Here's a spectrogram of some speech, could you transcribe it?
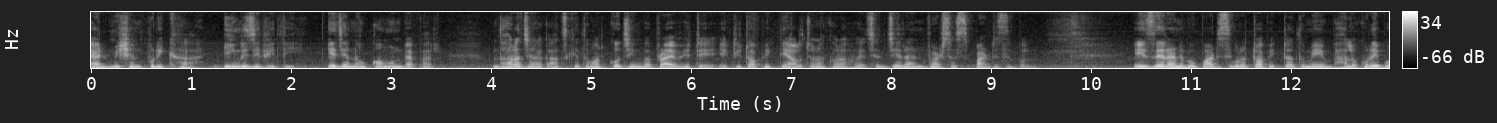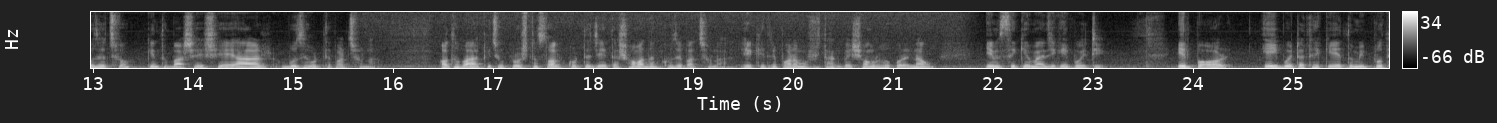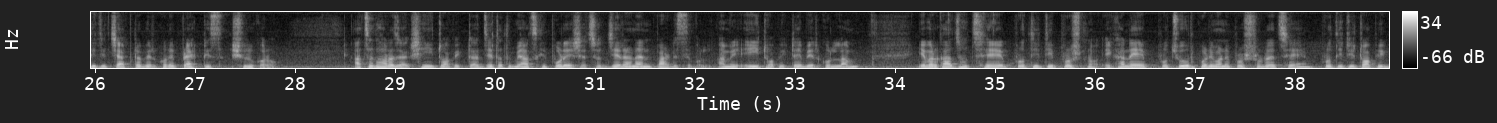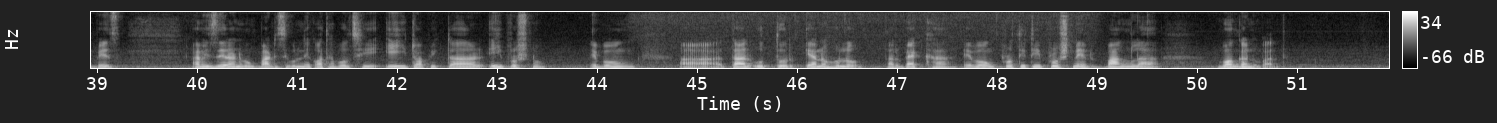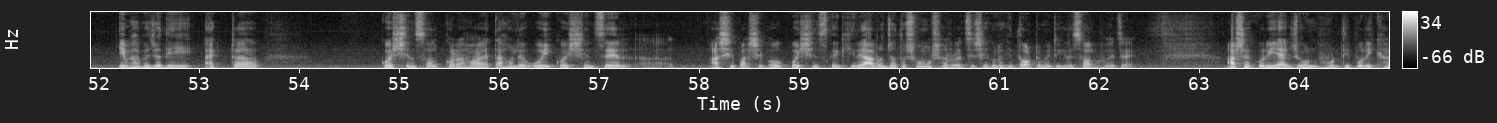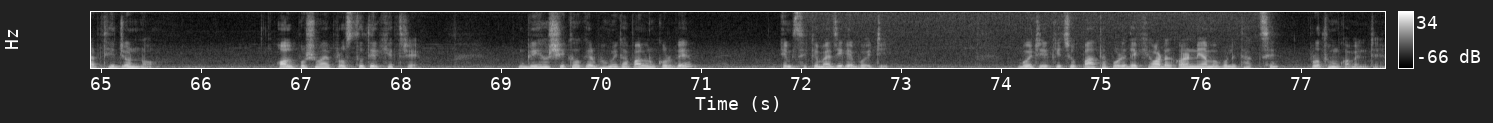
Admission পরীক্ষা ইংরেজি ভীতি, এ যেন কমন ব্যাপার। ধরা যাক, আজকে তোমার কোচিং বা প্রাইভেটে একটি টপিক নিয়ে আলোচনা করা হয়েছে জেরান ভার্সেস পার্টিসিপল এই জেরান এবং পার্টিসিপলের টপিকটা তুমি ভালো করেই বুঝেছ, কিন্তু বাসায় এসে আর বুঝে উঠতে পারছ না। অথবা কিছু প্রশ্ন সলভ করতে যেয়ে তার সমাধান খুঁজে পাচ্ছ না। এক্ষেত্রে পরামর্শ থাকবে, সংগ্রহ করে নাও এমসিকিউ ম্যাজিক এই বইটি। এরপর এই বইটা থেকে তুমি প্রতিটি চ্যাপ্টার বের করে প্র্যাকটিস শুরু করো। আচ্ছা ধরা যাক সেই টপিকটা যেটা তুমি আজকে পড়ে এসেছ, জেরান অ্যান্ড পার্টিসিপল। আমি এই টপিকটাই বের করলাম। এবার কাজ হচ্ছে প্রতিটি প্রশ্ন, এখানে প্রচুর পরিমাণে প্রশ্ন রয়েছে, প্রতিটি টপিক বেস। আমি জেরান এবং পার্টিসিপল নিয়ে কথা বলছি। এই টপিকটার এই প্রশ্ন এবং তার উত্তর কেন হলো, তার ব্যাখ্যা এবং প্রতিটি প্রশ্নের বাংলা বঙ্গানুবাদ। এভাবে যদি একটা কোয়েশ্চেন সলভ করা হয়, তাহলে ওই কোয়েশ্চেন্সের আশেপাশে বা কোয়েশ্চেন্সকে ঘিরে আরও যত সমস্যা রয়েছে, সেগুলো কিন্তু অটোমেটিক্যালি সলভ হয়ে যায়। আশা করি একজন ভর্তি পরীক্ষার্থীর জন্য অল্প সময় প্রস্তুতির ক্ষেত্রে গৃহশিক্ষকের ভূমিকা পালন করবে এমসিকে ম্যাজিক এই বইটি। বইটির কিছু পাতা পড়ে দেখে অর্ডার করার নিয়মাবলী থাকছে। প্রথম কমেন্টে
